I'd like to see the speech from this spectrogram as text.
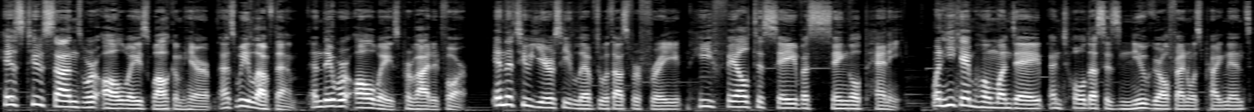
His two sons were always welcome here, as we loved them, and they were always provided for. In the two years he lived with us for free, he failed to save a single penny. When he came home one day and told us his new girlfriend was pregnant,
